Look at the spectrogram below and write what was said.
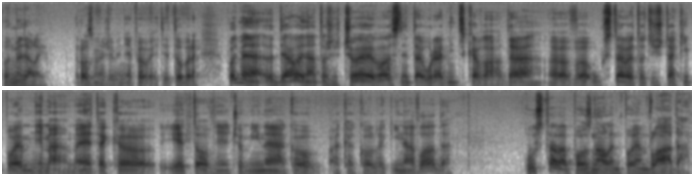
Poďme ďalej. Rozumiem, že mi nepoviete. Dobre, poďme na, ďalej na to, že čo je vlastne tá úradnícka vláda. E, v ústave totiž taký pojem nemáme, tak e, je to v niečom iné ako akákoľvek iná vláda? Ústava pozná len pojem vláda.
